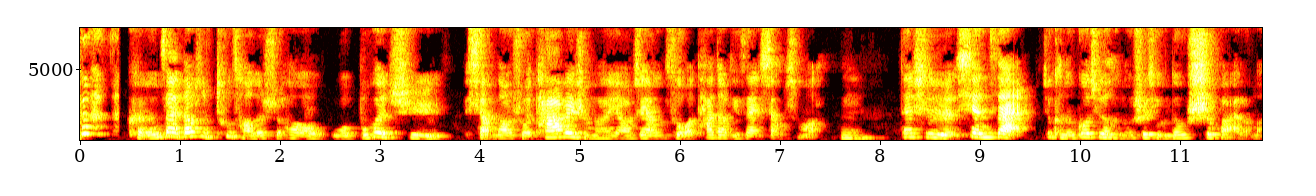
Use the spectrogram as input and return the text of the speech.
可能在当时吐槽的时候，我不会去想到说他为什么要这样做，他到底在想什么。嗯但是现在就可能过去的很多事情都释怀了嘛，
